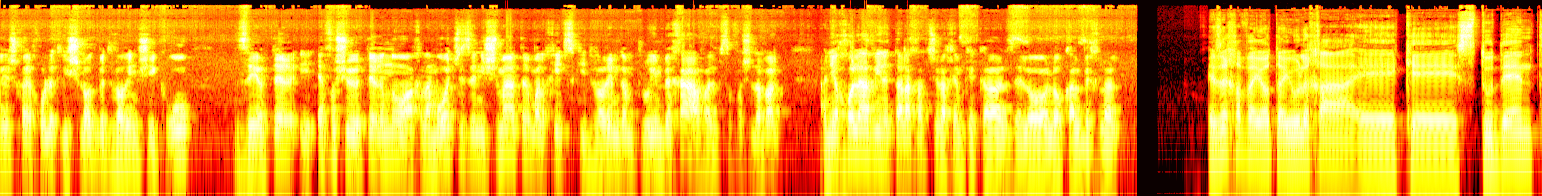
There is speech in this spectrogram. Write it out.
ויש לך יכולת לשלוט בדברים שיקרו, זה יותר, איפשהו יותר נוח, למרות שזה נשמע יותר מלחיץ כי דברים גם תלויים בך, אבל בסופו של דבר אני יכול להבין את הלחץ שלכם כקהל, זה לא, לא קל בכלל. איזה חוויות היו לך אה, כסטודנט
